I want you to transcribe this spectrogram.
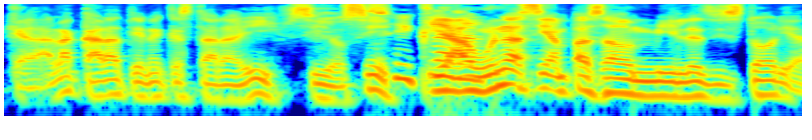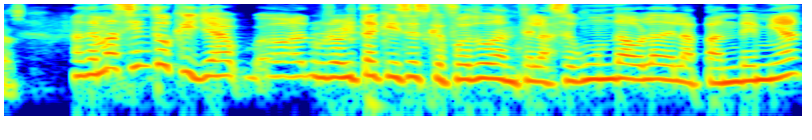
que da la cara tiene que estar ahí, sí o sí. Sí, claro. Y aún así han pasado miles de historias. Además, siento que ya, ah, ahorita que dices que fue durante la segunda ola de la pandemia,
